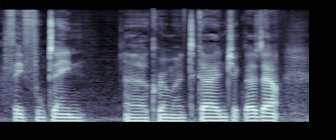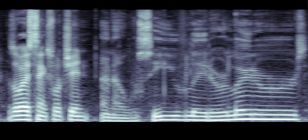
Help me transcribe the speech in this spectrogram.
FIFA 14 uh, career mode. To go ahead and check those out. As always, thanks for watching, and I will see you later. Laters.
